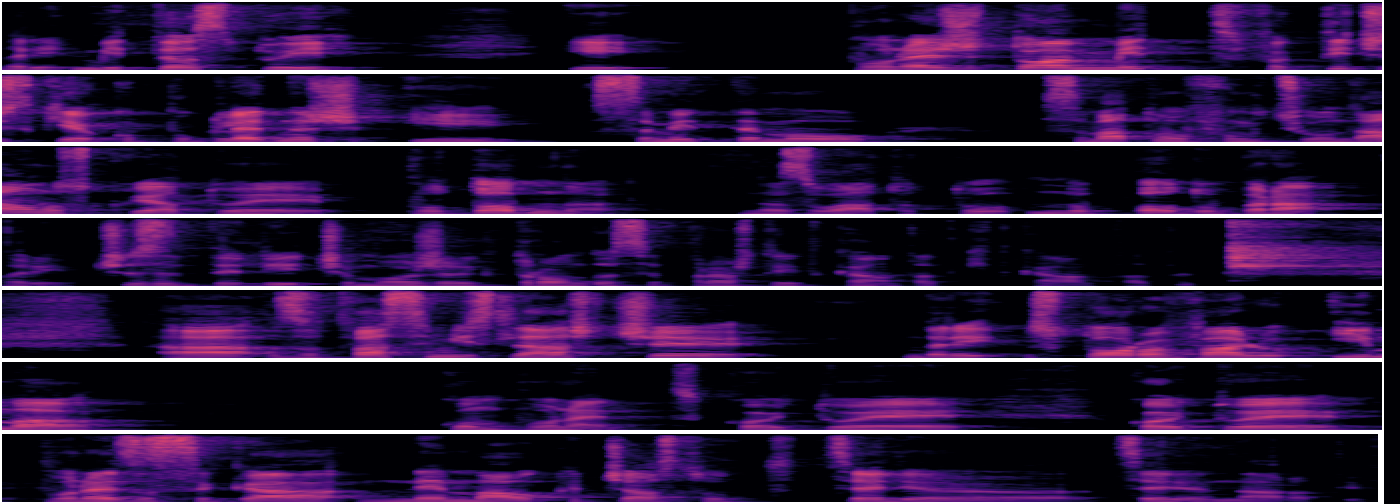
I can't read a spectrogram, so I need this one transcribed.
нали, мита стои. И понеже този мит, фактически, ако погледнеш и самите му, самата му функционалност, която е подобна на златото, но по-добра, нали, че се дели, че може електрон да се праща и така нататък. И така нататък. А, затова си мисля аз, че нали, Store Value има компонент, който е, който е поне за сега не малка част от целия, целия наратив.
